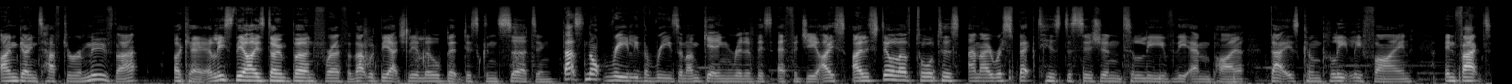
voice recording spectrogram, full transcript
I'm going to have to remove that Okay, at least the eyes don't burn forever. That would be actually a little bit disconcerting. That's not really the reason I'm getting rid of this effigy. I, I still love Taurtis, and I respect his decision to leave the Empire. That is completely fine. In fact,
